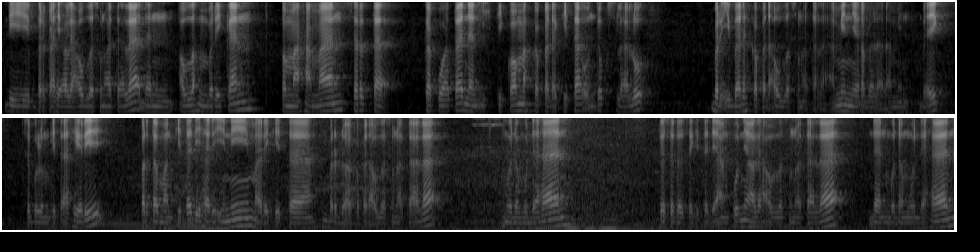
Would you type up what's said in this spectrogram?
diberkahi oleh Allah SWT dan Allah memberikan pemahaman serta kekuatan dan istiqomah kepada kita untuk selalu beribadah kepada Allah SWT. Amin ya rabbal alamin. Baik, sebelum kita akhiri pertemuan kita di hari ini, mari kita berdoa kepada Allah SWT. Mudah-mudahan dosa-dosa kita diampuni oleh Allah SWT dan mudah-mudahan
